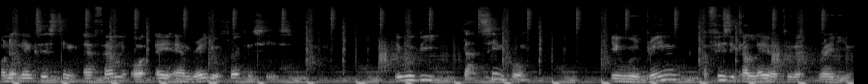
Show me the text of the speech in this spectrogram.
on an existing FM or AM radio frequencies. It will be that simple. It will bring a physical layer to the radio.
